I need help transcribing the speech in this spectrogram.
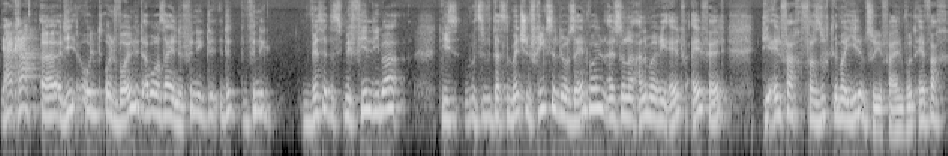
Ja, klar. Äh, die, und, und wollen das aber auch sein. Das finde ich, das finde ich, wisst ihr, das ist mir viel lieber, die, dass die Menschen Freaks sind, die auch sein wollen, als so eine Annemarie Eilfeld, die einfach versucht, immer jedem zu gefallen. Wird einfach,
